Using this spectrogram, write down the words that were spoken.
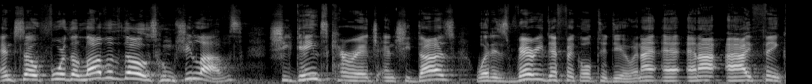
And so, for the love of those whom she loves, she gains courage and she does what is very difficult to do. And I, and I, I think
